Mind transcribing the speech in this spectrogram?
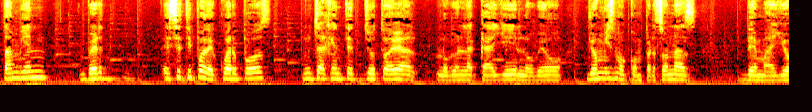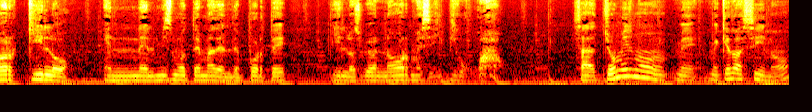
también ver ese tipo de cuerpos, mucha gente, yo todavía lo veo en la calle, lo veo yo mismo con personas de mayor kilo en el mismo tema del deporte y los veo enormes y digo, wow. O sea, yo mismo me, me quedo así, ¿no?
